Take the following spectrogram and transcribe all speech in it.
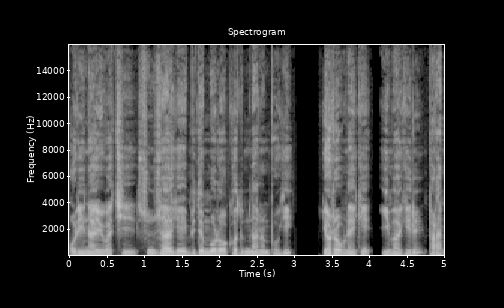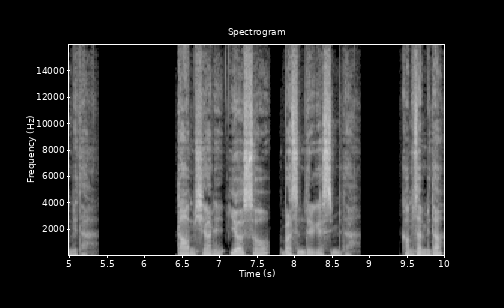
어린아이 같이 순수하게 믿음으로 거듭나는 복이 여러분에게 임하기를 바랍니다. 다음 시간에 이어서 말씀드리겠습니다. 감사합니다.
